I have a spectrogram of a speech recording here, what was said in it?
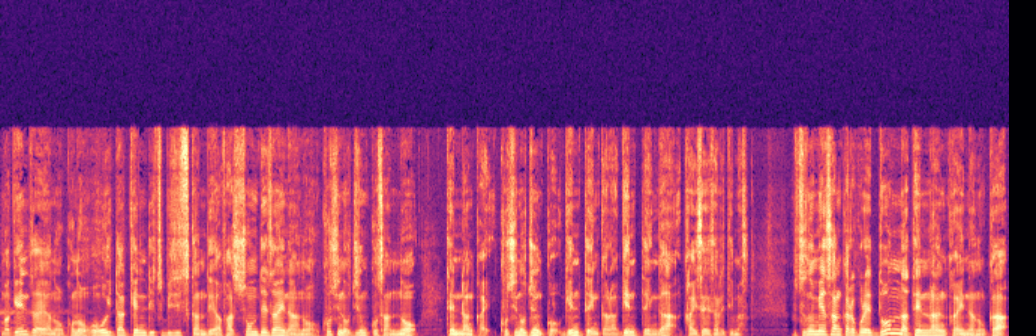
まあ、現在あのこの大分県立美術館ではファッションデザイナーの越野純子さんの展覧会「越野純子原点から原点」が開催されています。宇都宮さんからこれどんな展覧会なのか、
